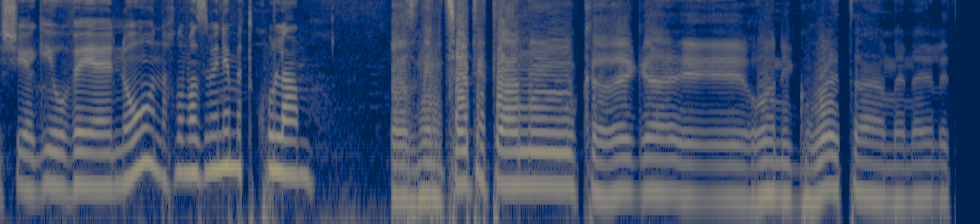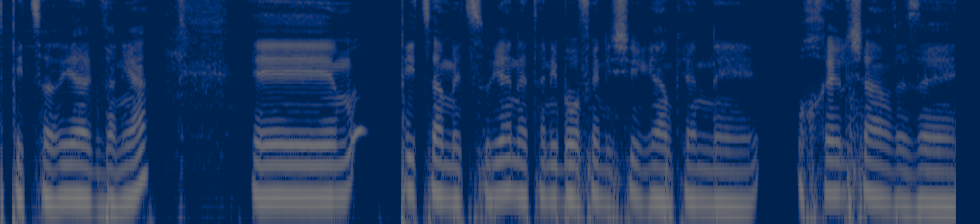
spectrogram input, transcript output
שיגיעו וייהנו. אנחנו מזמינים את כולם. אז נמצאת איתנו כרגע רוני גואטה, מנהלת פיצריה עגבניה. פיצה מצוינת, אני באופן אישי גם כן אוכל שם, וזה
